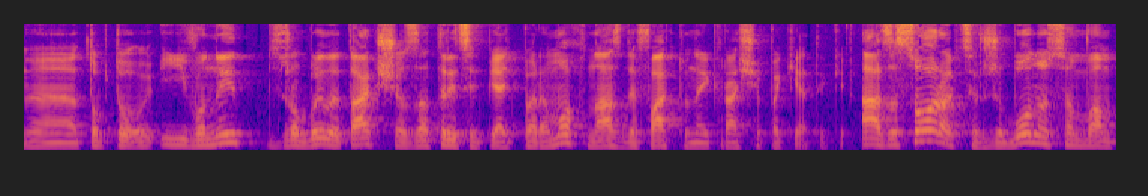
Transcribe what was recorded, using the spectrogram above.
Е, Тобто, і вони зробили так, що за 35 перемог в нас де-факто найкращі пакетики. А за 40 це вже бонусом вам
